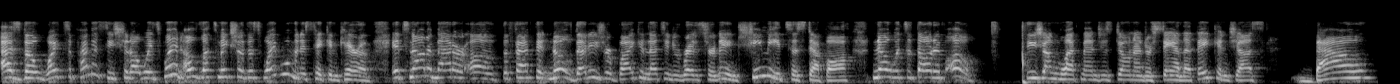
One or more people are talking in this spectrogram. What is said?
As though white supremacy should always win. Oh, let's make sure this white woman is taken care of. It's not a matter of the fact that no, that is your bike and that's in your registered name. She needs to step off. No, it's a thought of, oh, these young black men just don't understand that they can just bow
